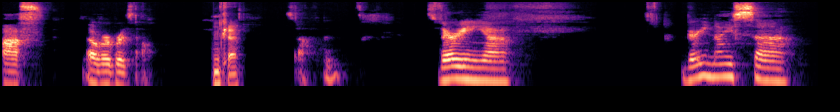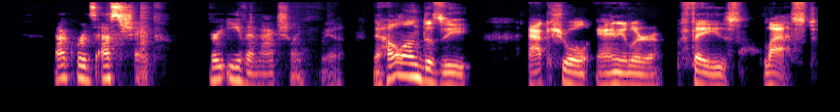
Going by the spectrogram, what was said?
off over Brazil. Okay. So it's very uh, very nice uh, backwards S shape. Very even, actually. Yeah. Now, how long does the actual annular phase last?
